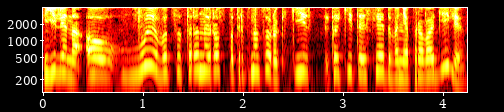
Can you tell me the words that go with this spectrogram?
Елена, а вы вот со стороны Роспотребнадзора какие, какие-то исследования проводили?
